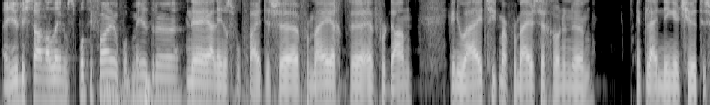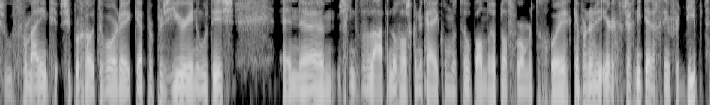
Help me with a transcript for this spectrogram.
En jullie staan alleen op Spotify of op meerdere? nee, alleen op Spotify. Het is eh, voor mij echt, eh, en voor Daan, ik weet niet hoe hij het ziet, maar voor mij is het echt gewoon een, ehm, een klein dingetje. Het is hoeft voor mij niet super groot te worden. Ik heb er plezier in hoe het is. En ehm, misschien dat we later nog wel eens kunnen kijken om het op andere platformen te gooien. Ik heb er niet- eerlijk gezegd niet echt in verdiept.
